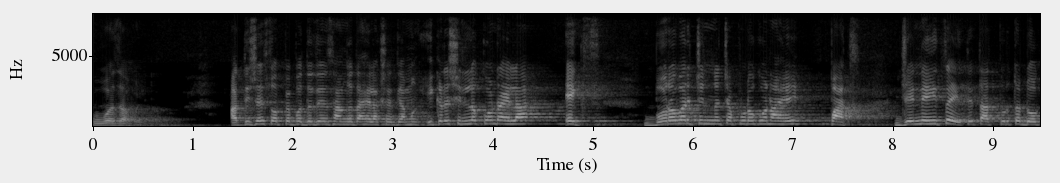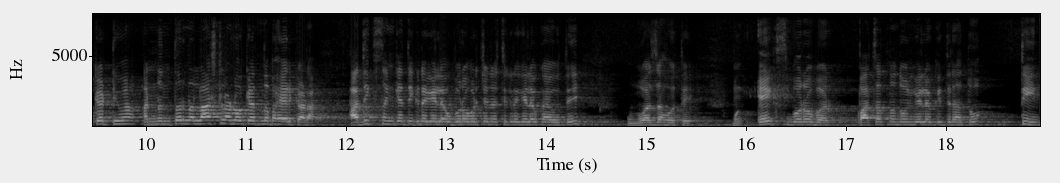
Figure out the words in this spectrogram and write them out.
वजा होईल. अतिशय सोप्या पद्धतीने सांगत आहे लक्षात घ्या. मग इकडे शिल्लक कोण राहिला? एक्स बरोबर चिन्हाच्या पुढं कोण आहे? पाच. जे न्यायचं आहे ते तात्पुरतं डोक्यात ठेवा आणि नंतर ना लास्टला डोक्यातनं बाहेर काढा. अधिक संख्या तिकडे गेल्यावर बरोबर चिन्ह तिकडे गेल्यावर काय होते? वजा होते. मग एक्स बरोबर पाचातनं दोन गेल्यावर किती राहतो? तीन.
